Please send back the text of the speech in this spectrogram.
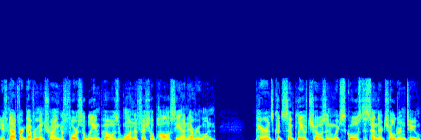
If not for government trying to forcibly impose one official policy on everyone, parents could simply have chosen which schools to send their children to,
